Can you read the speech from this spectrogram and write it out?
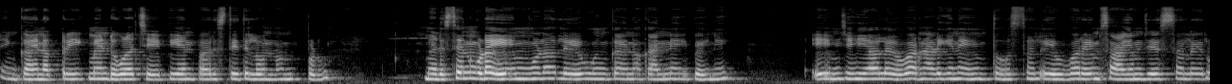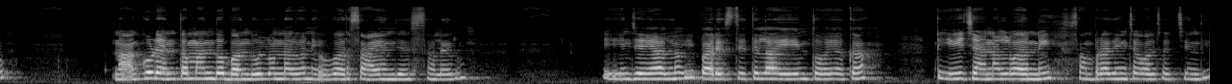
ఇంకా ఆయనకు ట్రీట్మెంట్ కూడా చేపియని పరిస్థితిలో ఉన్నాం ఇప్పుడు. మెడిసిన్ కూడా ఏం కూడా లేవు ఇంకా ఆయనకు అన్నీ అయిపోయినాయి. ఏం చేయాలో ఎవరిని అడిగినా ఏం తోస్తలేరు ఎవరు ఏం సాయం చేస్తలేరు. నాకు కూడా ఎంతమందో బంధువులు ఉన్నారు కానీ ఎవరు సాయం చేస్తలేరు. ఏం చేయాలో ఈ పరిస్థితిలో ఏం తోయక టీవీ ఛానల్ వారిని సంప్రదించవలసి వచ్చింది.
